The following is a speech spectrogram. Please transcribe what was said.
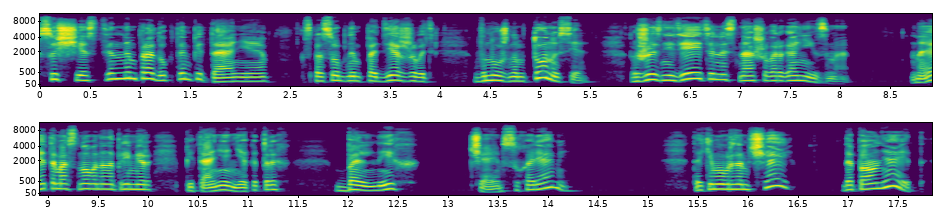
существенным продуктом питания, способным поддерживать в нужном тонусе жизнедеятельность нашего организма. На этом основано, например, питание некоторых больных чаем с сухарями. Таким образом, чай дополняет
